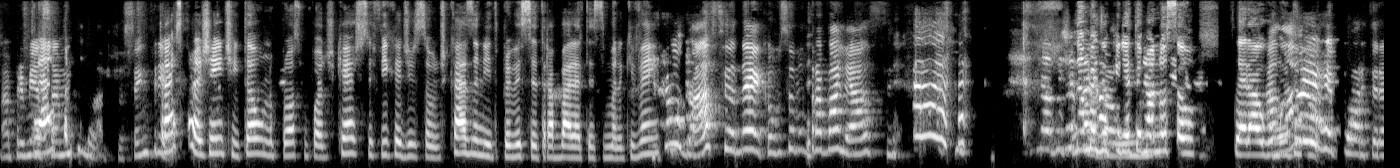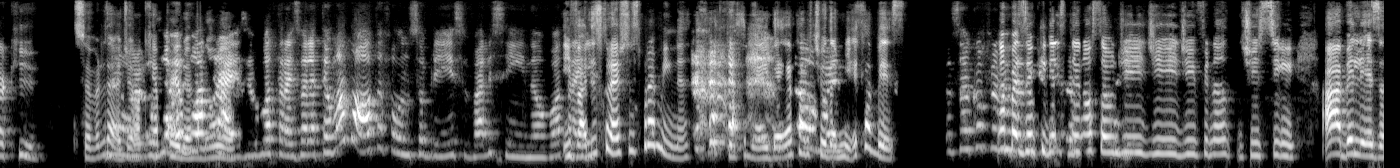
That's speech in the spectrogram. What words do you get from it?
A premiação Traz, é muito baixa, sempre. Traz pra gente, então, no próximo podcast, você fica de lição de casa, Anitta, para ver se você trabalha até semana que vem. Que audácia, né? Como se eu não trabalhasse. não, não mas eu queria ter uma noção. Será algo muito. Ela é repórter aqui. Isso é verdade, não, ela quer pura, eu vou é. atrás, é. eu vou atrás. Vale até uma nota falando sobre isso, vale sim, não vou atrás. E vale os créditos para mim, né? Porque assim, a ideia partiu mas... da minha cabeça. Não, mas eu queria ter noção de, de, de, de, de sim. Ah, beleza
